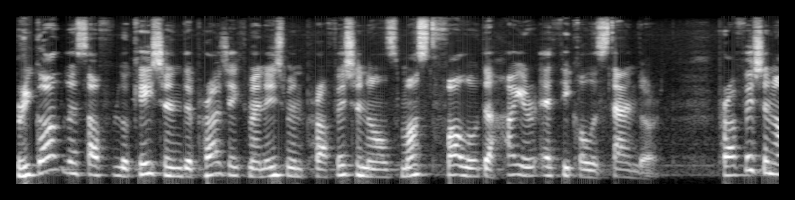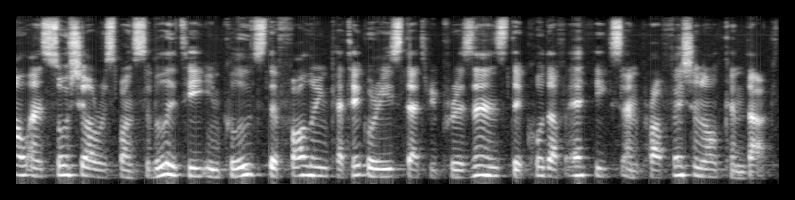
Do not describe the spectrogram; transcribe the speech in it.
Regardless of location, the project management professionals must follow the higher ethical standard. Professional and social responsibility includes the following categories that represents the code of ethics and professional conduct.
